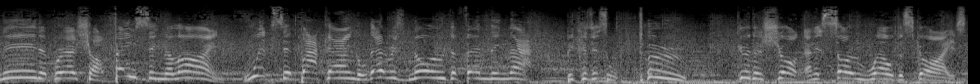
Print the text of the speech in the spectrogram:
Nina Betschart facing the line, whips it back angle. There is no defending that because it's too good a shot and it's so well disguised.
